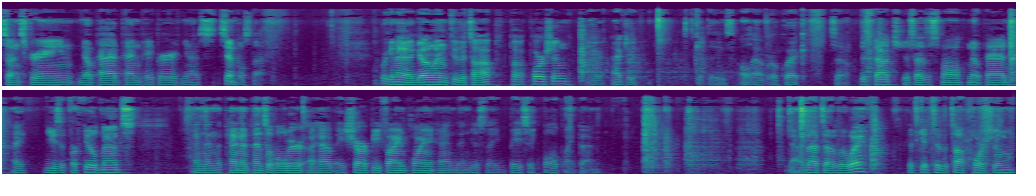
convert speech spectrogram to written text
sunscreen, notepad, pen, paper, you know, simple stuff. We're gonna go in through the top portion. Actually, get these all out real quick. So this pouch just has a small notepad. I use it for field notes. And then the pen and pencil holder, I have a Sharpie fine point and then just a basic ballpoint pen. Now that's out of the way. Let's get to the top portion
